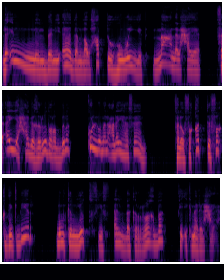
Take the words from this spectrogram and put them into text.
لأن البني آدم لو حط هوية معنى الحياة في أي حاجة غير رضا ربنا كل من عليها فان. فلو فقدت فقد كبير ممكن يطفي في قلبك الرغبة في إكمال الحياة.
